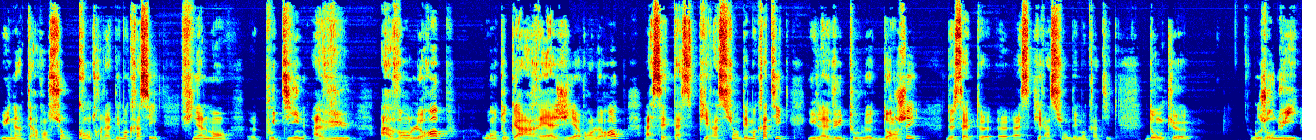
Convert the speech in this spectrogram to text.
une intervention contre la démocratie. Finalement, Poutine a vu avant l'Europe, ou en tout cas a réagi avant l'Europe, à cette aspiration démocratique. Il a vu tout le danger de cette aspiration démocratique. Donc, Aujourd'hui,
